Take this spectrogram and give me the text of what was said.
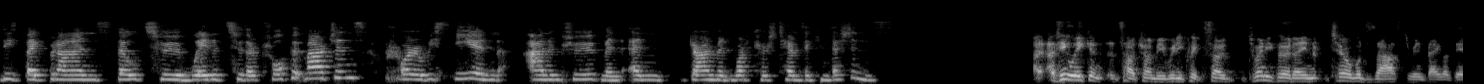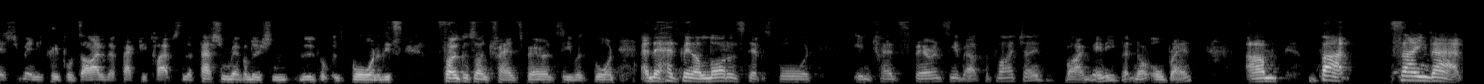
these big brands still too wedded to their profit margins, or are we seeing an improvement in garment workers' terms and conditions? I think we can, so I'll try and be really quick. So 2013, terrible disaster in Bangladesh. Many people died in the factory collapse and the fashion revolution movement was born and this focus on transparency was born. And there has been a lot of steps forward in transparency about supply chains by many, but not all brands. Um, but saying that,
